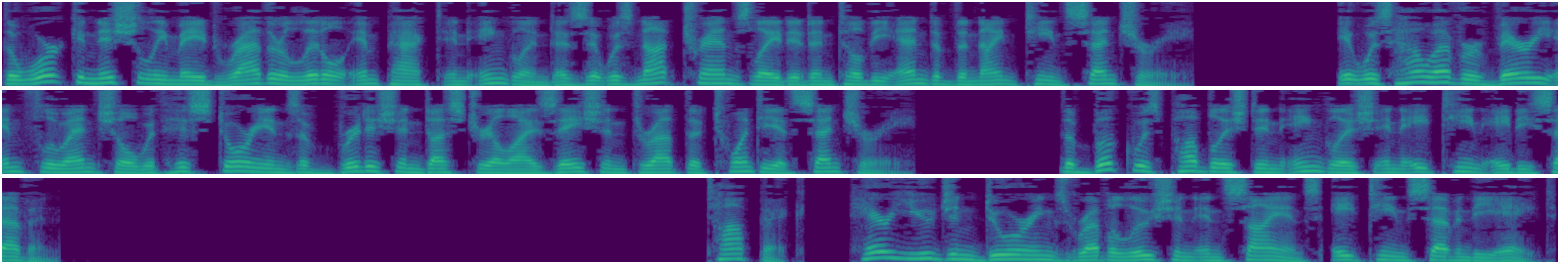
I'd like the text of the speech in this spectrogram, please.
The work initially made rather little impact in England as it was not translated until the end of the 19th century. It was however very influential with historians of British industrialisation throughout the 20th century. The book was published in English in 1887. Herr Eugen Dühring's Revolution in Science 1878.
